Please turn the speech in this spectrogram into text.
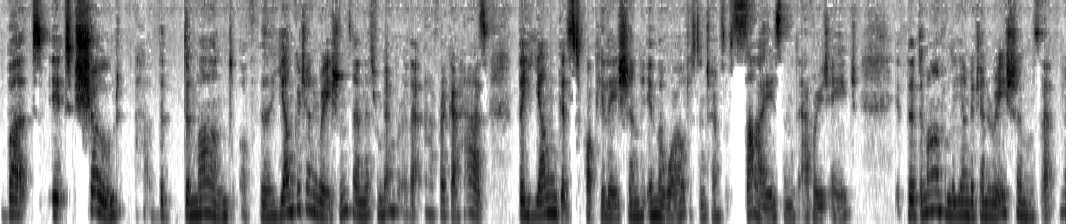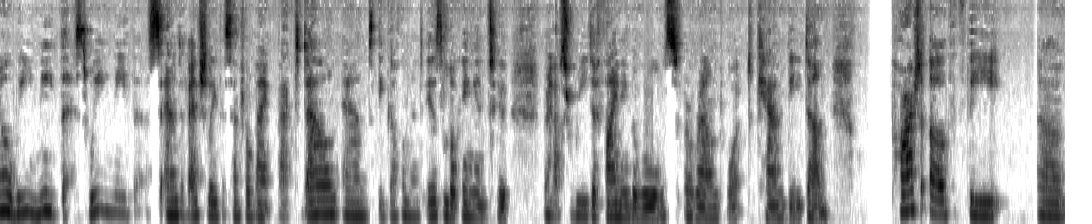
but it showed the demand of the younger generations. And let's remember that Africa has the youngest population in the world, just in terms of size and average age the demand from the younger generations that no, we need this, we need this, and eventually the central bank backed down, and the government is looking into perhaps redefining the rules around what can be done. Part of the uh,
